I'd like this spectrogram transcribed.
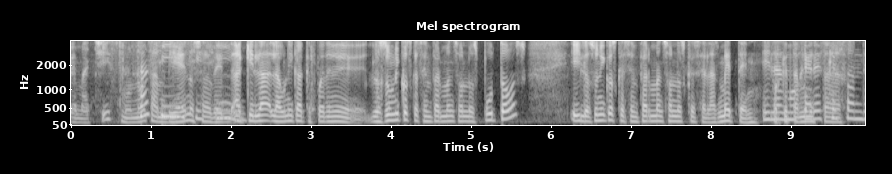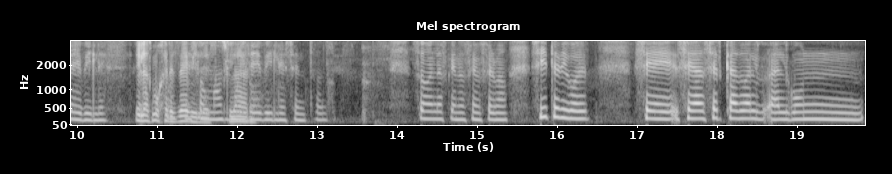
de machismo, ¿no? Ah, sí, También, o sí, sea, de- aquí la, la única que puede, los únicos que se enferman son los putos y los únicos que se enferman son los que se las meten. y las mujeres está- que son débiles. Y las mujeres porque débiles, Somos claro. muy débiles entonces. Son las que nos enfermamos. Sí, te digo, se, se ha acercado al- algún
